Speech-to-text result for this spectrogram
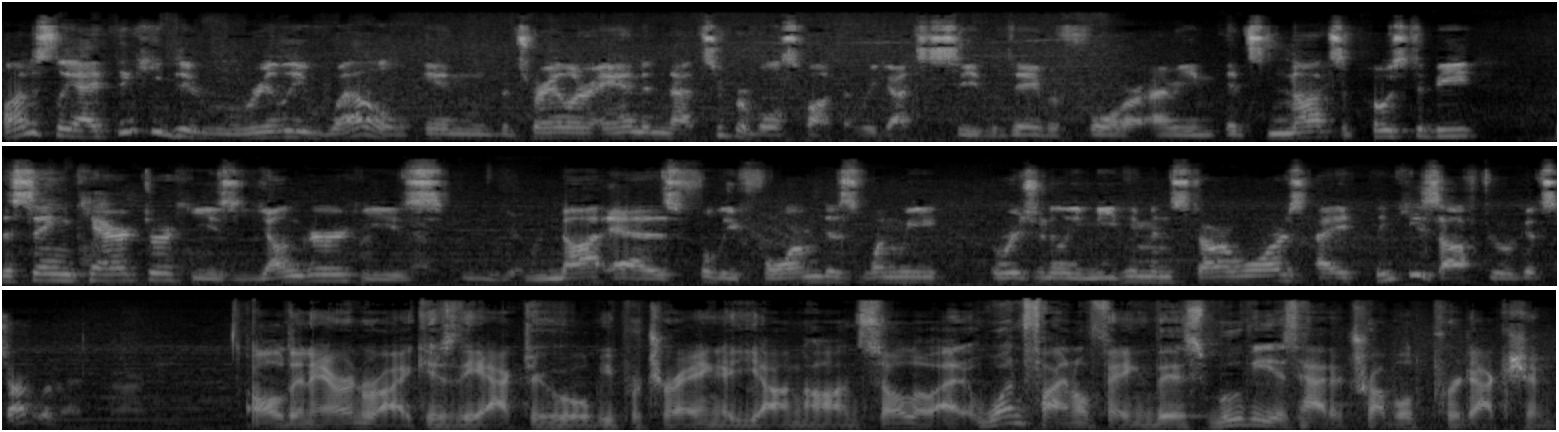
honestly, I think he did really well in the trailer and in that Super Bowl spot that we got to see the day before. I mean, it's not supposed to be the same character. He's younger. He's not as fully formed as when we originally meet him in Star Wars. I think he's off to a good start with it. Alden Ehrenreich is the actor who will be portraying a young Han Solo. Uh, one final thing this movie has had a troubled production.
